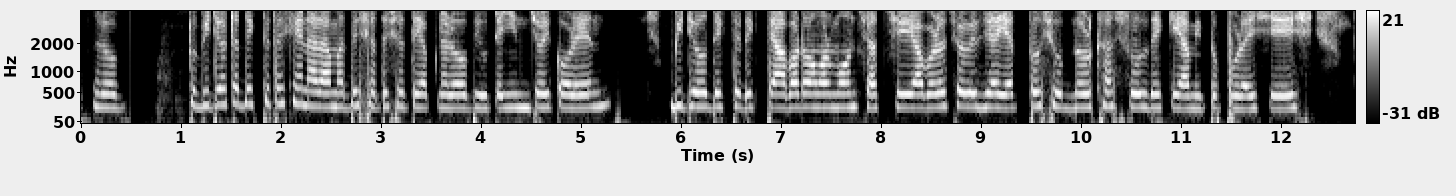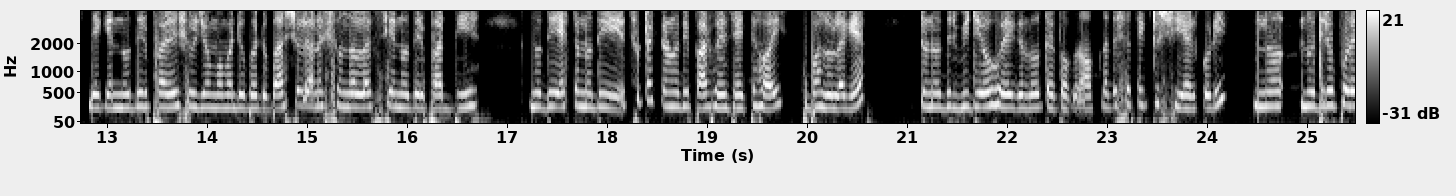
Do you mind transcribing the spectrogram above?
আপনারাও তো ভিডিওটা দেখতে থাকেন আর আমাদের সাথে সাথে আপনারাও ভিউটা এনজয় করেন। ভিডিও দেখতে দেখতে আবারও আমার মন চাচ্ছে, আবারও চলে যাই। এত সুন্দর খাস ফুল দেখে আমি তো পুরাই শেষ। দেখেন নদীর পাড়ে সূর্য মামা ডুবা ডুবা। আসলে অনেক সুন্দর লাগছে নদীর পাড় দিয়ে। নদী একটা নদী ছোট একটা নদী পার হয়ে যাইতে হয়, খুব ভালো লাগে। একটা নদীর ভিডিও হয়ে গেল, তাই ভাবলাম আপনাদের সাথে একটু শেয়ার করি। নদীর উপরে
